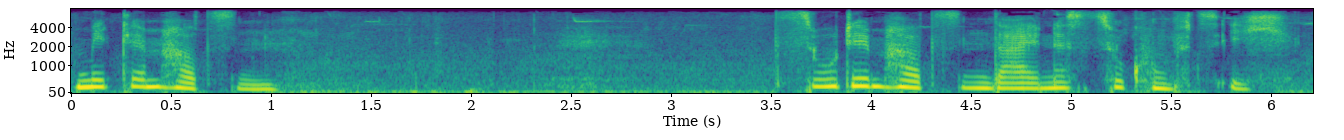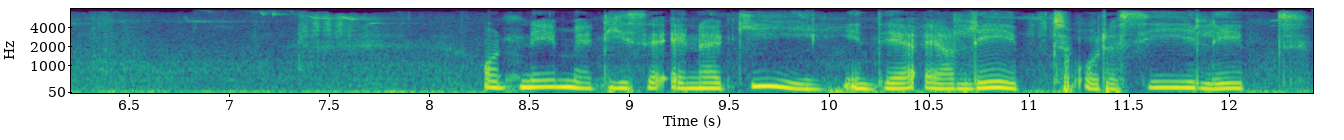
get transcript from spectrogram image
mit dem Herzen zu dem Herzen deines Zukunfts-Ich und nehme diese Energie, in der er lebt oder sie lebt,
